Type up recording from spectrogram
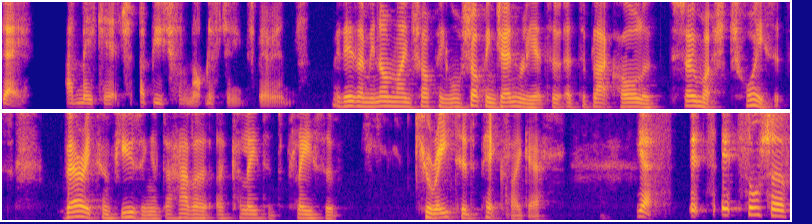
day and make it a beautiful and uplifting experience. It is. I mean, online shopping or shopping generally, it's a, it's a black hole of so much choice. It's very confusing. And to have a, a collated place of curated picks, I guess. Yes, it's it's sort of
